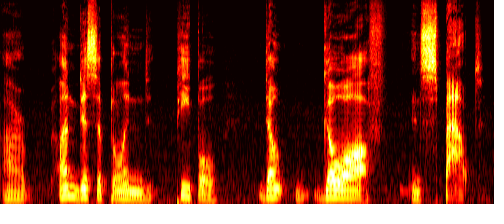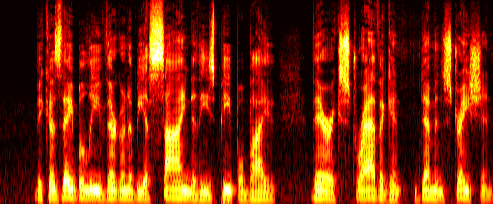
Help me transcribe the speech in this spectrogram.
our undisciplined people don't go off and spout because they believe they're going to be assigned to these people by their extravagant demonstration.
